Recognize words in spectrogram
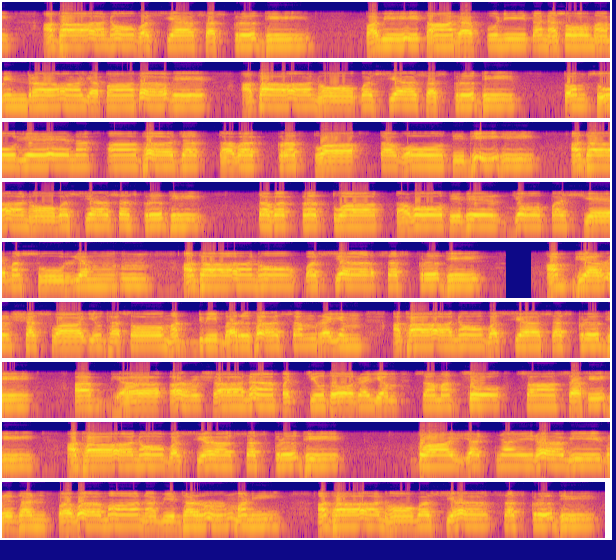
अधानो वस्य संस्कृधि पवीतारः पुनीतनसोममिन्द्राय पातवे अधानो वस्य संस्कृधि त्वं सूर्येण आभज तव क्रत्वा तवोतिभिः अधानो वस्य संस्कृधि तव क्रत्वा तवोतिभिर्जोपश्येम सूर्यम्। अधानो वस्य संस्कृधि। अभ्यर्षस्वायुधसोमद्विबर्हसंरयिम्। अधानो वस्य संस्कृधि। अभ्य अर्षानपच्युदोरयं समत्सु सा सहिः। अधानो वस्य संस्कृधि। त्वायज्ञैरविवृधन् पवमानविधर्मणि। अधानो वस्य संस्कृधि।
